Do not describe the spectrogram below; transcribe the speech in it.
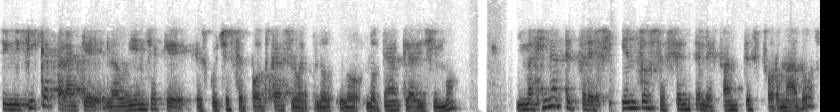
Significa para que la audiencia que, escuche este podcast lo, lo, tenga clarísimo, imagínate 360 elefantes formados,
